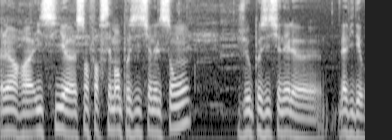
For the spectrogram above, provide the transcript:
Alors, euh, ici, euh, sans forcément positionner le son, je vais vous positionner la vidéo.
